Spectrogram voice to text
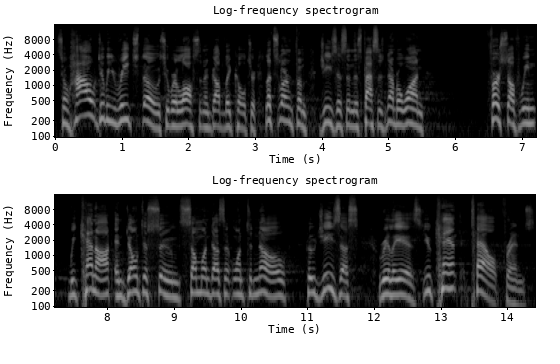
So, how do we reach those who are lost in a godly culture? Let's learn from Jesus in this passage. Number one, first off, we, we cannot and don't assume someone doesn't want to know who Jesus really is. You can't tell, friends,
